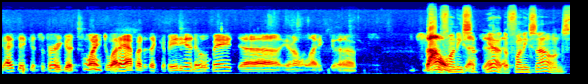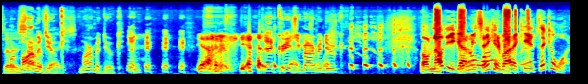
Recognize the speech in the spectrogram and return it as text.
I think it's a very good point. What happened to the comedian who made, uh, you know, like uh, sounds? The funny, so- That's- yeah, the funny sounds. The Or Marmaduke. effects. Marmaduke. yeah, yeah. That crazy Marmaduke. Well, now that you got You me thinking what? about it, I can't think of one.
